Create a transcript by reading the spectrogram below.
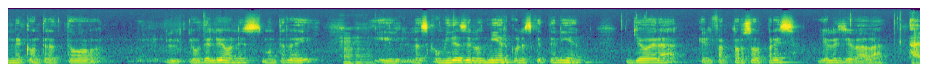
me contrató el Club de Leones, Monterrey, y las comidas de los miércoles que tenían, yo era el factor sorpresa. Yo les llevaba a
